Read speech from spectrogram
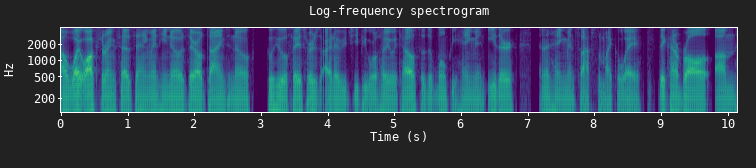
Uh, White walks the ring, says to Hangman he knows they're all dying to know who he will face his IWGP World Heavyweight title. Says it won't be Hangman either. And then Hangman slaps the mic away. They kind of brawl. Um,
